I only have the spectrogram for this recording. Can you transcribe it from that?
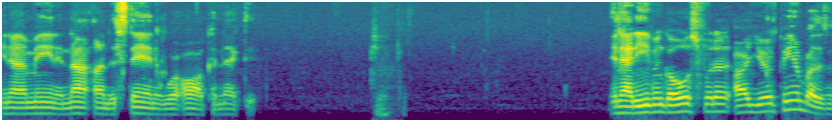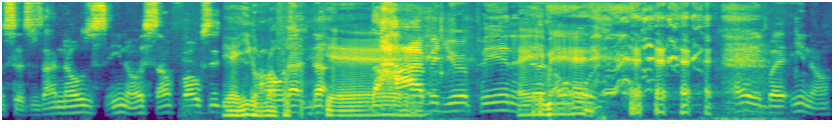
You know what I mean? And not understanding we're all connected. And that even goes for the, our European brothers and sisters. I know, you know, it's some folks that, Yeah, you gonna oh, ruffle that, that- yeah. the hybrid European. And Hey man. hey, but you know,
